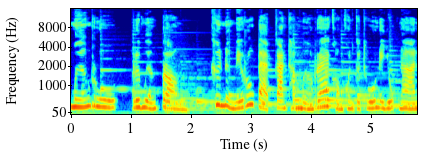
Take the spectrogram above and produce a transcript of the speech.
เหมืองรูหรือเหมืองปล่อง คือหนึ่งในรูปแบบการทำเหมืองแร่ของคนกระทู้ในยุคนั้น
